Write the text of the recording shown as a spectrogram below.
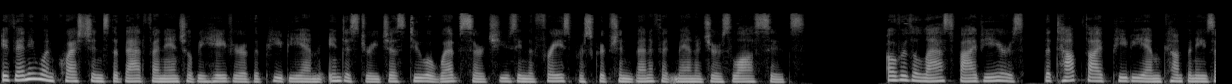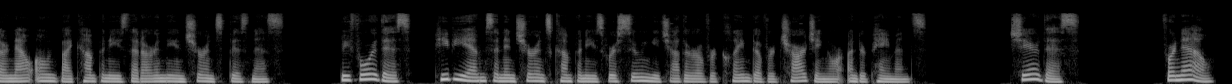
If anyone questions the bad financial behavior of the PBM industry, just do a web search using the phrase prescription benefit managers lawsuits. Over the last five years, the top five PBM companies are now owned by companies that are in the insurance business. Before this, PBMs and insurance companies were suing each other over claimed overcharging or underpayments. Share this. For now,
